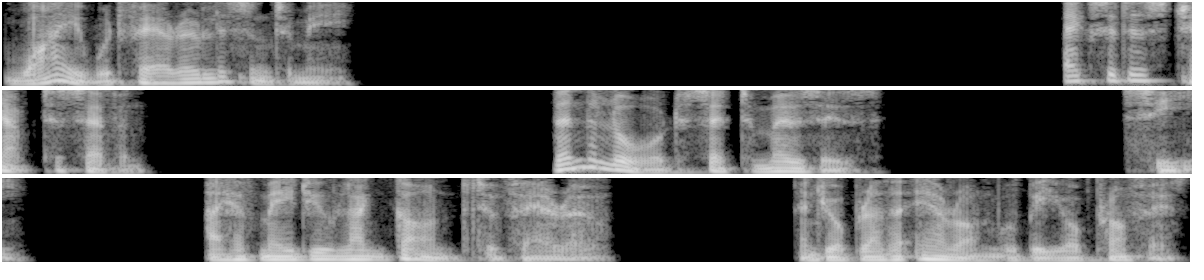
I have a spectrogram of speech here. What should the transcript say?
why would Pharaoh listen to me? Exodus chapter 7 then the Lord said to Moses, See, I have made you like God to Pharaoh. and your brother Aaron will be your prophet.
